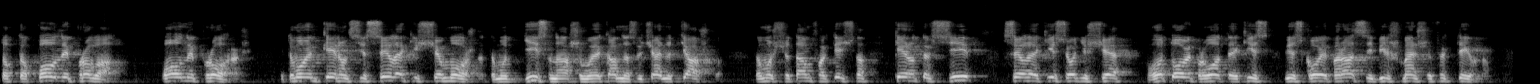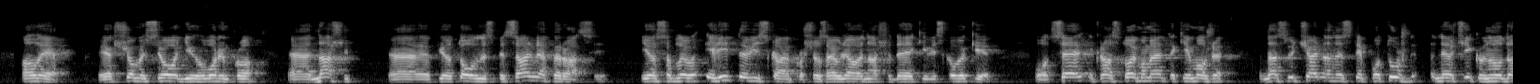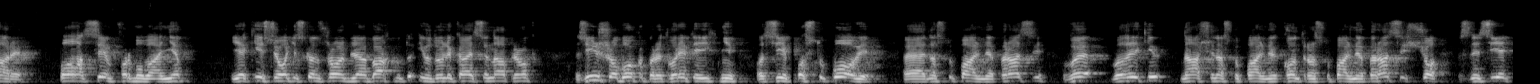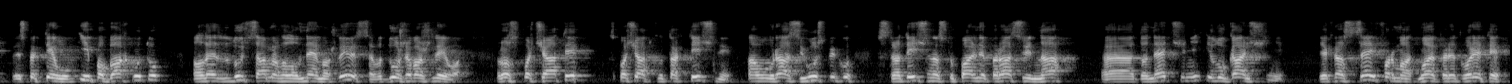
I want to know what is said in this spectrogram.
Тобто повний провал, повний програш. І тому він кинув всі сили, які ще можна. Тому дійсно нашим воякам надзвичайно тяжко, тому що там фактично кинути всі сили, які сьогодні ще готові проводити якісь військові операції більш-менш ефективно. Але якщо ми сьогодні говоримо про е, наші е, підготовлені спеціальні операції, і особливо елітні війська, про що заявляли наші деякі військовики, о, це якраз той момент, який може надзвичайно нести потужні неочікувані удари по цим формуванням, які сьогодні сконцентрують для Бахмуту і вдовлікається напрямок. З іншого боку, перетворити їхні оці поступові е, наступальні операції в великі наші наступальні контрнаступальні операції, що знецінять перспективу і по Бахмуту, але дадуть саме головне можливість, це дуже важливо розпочати спочатку тактичні, а у разі успіху стратегічні наступальні операції на е, Донеччині і Луганщині. Якраз цей формат має перетворити е,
